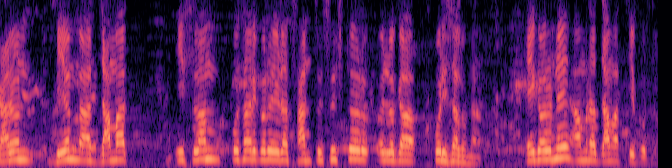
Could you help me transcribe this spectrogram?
কারণ বিএম জামাত ইসলাম প্রচার করে এটা শান্ত সুষ্ঠ লোকা পরিচালনা। এই কারণে আমরা জামাতকে পড়তাম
